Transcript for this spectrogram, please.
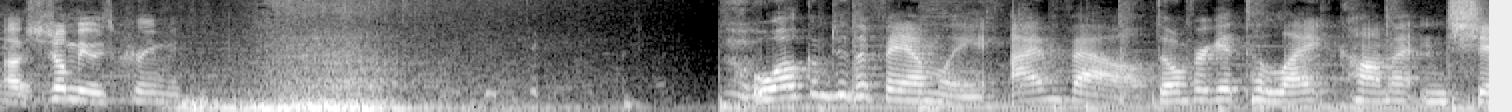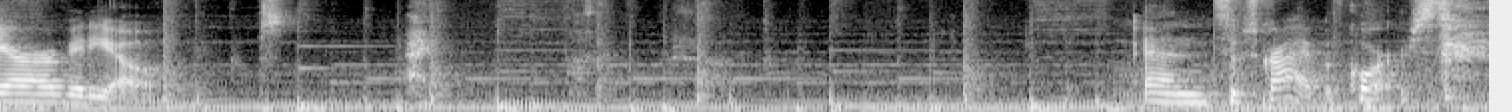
Oh, she told me it was creamy. Welcome to the family. I'm Val. Don't forget to like, comment, and share our video. And subscribe, of course.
